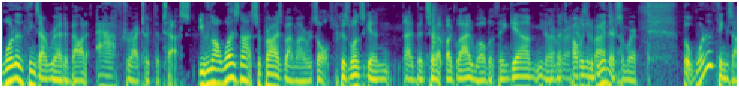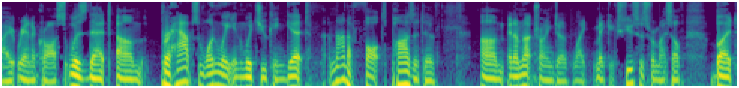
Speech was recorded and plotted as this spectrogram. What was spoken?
one of the things I read about after I took the test, even though I was not surprised by my results, because once again, I'd been set up by Gladwell to think, yeah, you know, that's probably going to be in there somewhere. But one of the things I ran across was that um, perhaps one way in which you can get, not a false positive, um, and I'm not trying to like make excuses for myself, but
